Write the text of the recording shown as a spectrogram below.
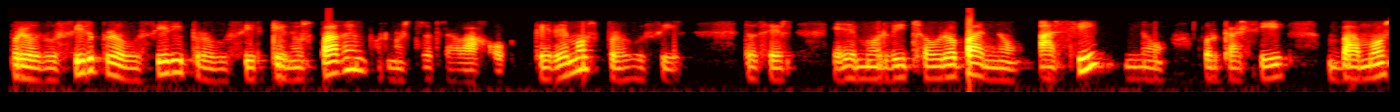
producir, producir y producir, que nos paguen por nuestro trabajo. Queremos producir. Entonces, hemos dicho a Europa, no, así no, porque así vamos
